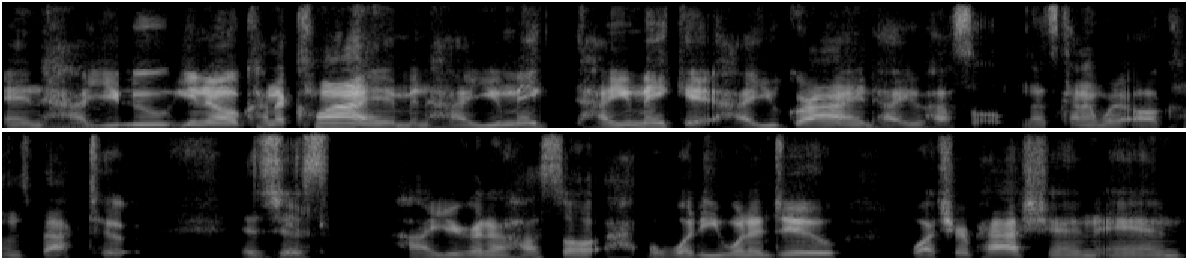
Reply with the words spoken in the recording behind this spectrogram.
and how you, you know, kind of climb and how you make how you make it, how you grind, how you hustle. And that's kind of what it all comes back to. It's just how you're going to hustle. What do you want to do? What's your passion? And,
